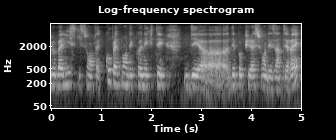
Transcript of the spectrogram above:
globalistes qui sont en fait complètement déconnectées des, euh, des populations et des intérêts,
